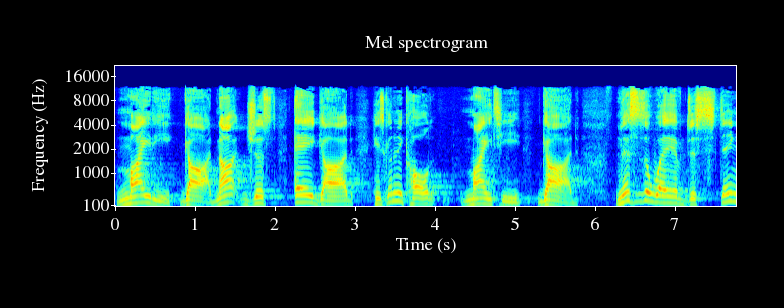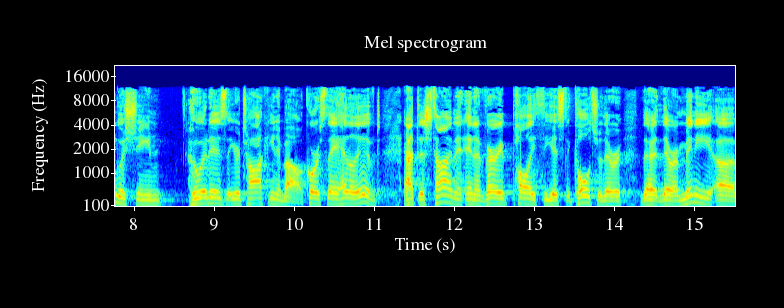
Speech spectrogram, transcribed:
mighty God, not just a God. He's going to be called mighty God. And this is a way of distinguishing who it is that you're talking about. Of course, they had lived at this time in, in a very polytheistic culture. There were, there, there were many uh,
